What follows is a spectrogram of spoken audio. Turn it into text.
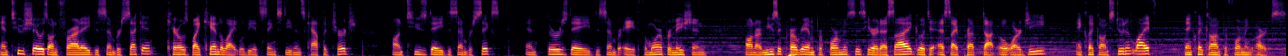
and two shows on Friday, December 2nd. Carols by Candlelight will be at St. Stephen's Catholic Church on Tuesday, December 6th, and Thursday, December 8th. For more information on our music program and performances here at SI, go to siprep.org and click on Student Life, then click on Performing Arts.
